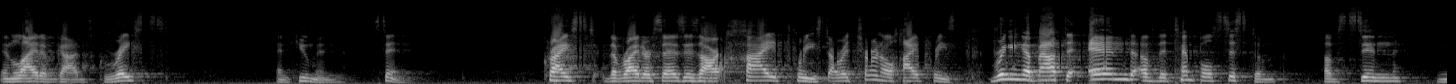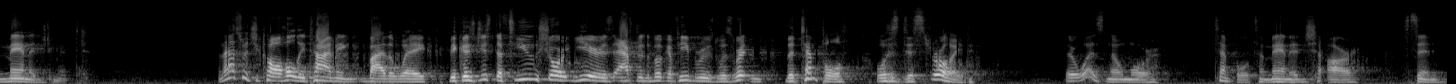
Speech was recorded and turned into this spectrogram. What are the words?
in light of God's grace and human sin. Christ, the writer says, is our high priest, our eternal high priest, bringing about the end of the temple system of sin management. And that's what you call holy timing, by the way, because just a few short years after the book of Hebrews was written, the temple was destroyed. There was no more temple to manage our sin.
